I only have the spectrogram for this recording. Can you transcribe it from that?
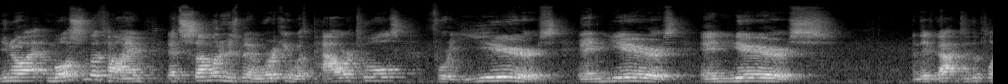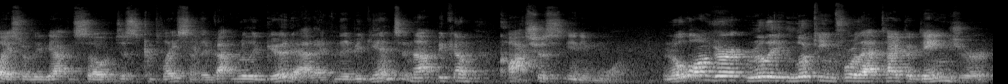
you know? Most of the time, it's someone who's been working with power tools for years and years and years. And they've gotten to the place where they've gotten so just complacent. They've gotten really good at it. And they begin to not become cautious anymore. They're no longer really looking for that type of danger.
